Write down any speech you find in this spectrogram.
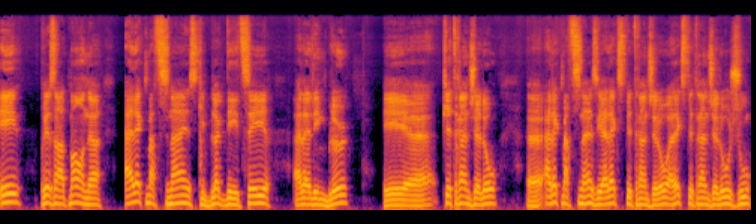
Et présentement, on a Alec Martinez qui bloque des tirs à la ligne bleue et euh, Pietrangelo, euh, Alec Martinez et Alex Pietrangelo. Alex Pietrangelo joue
